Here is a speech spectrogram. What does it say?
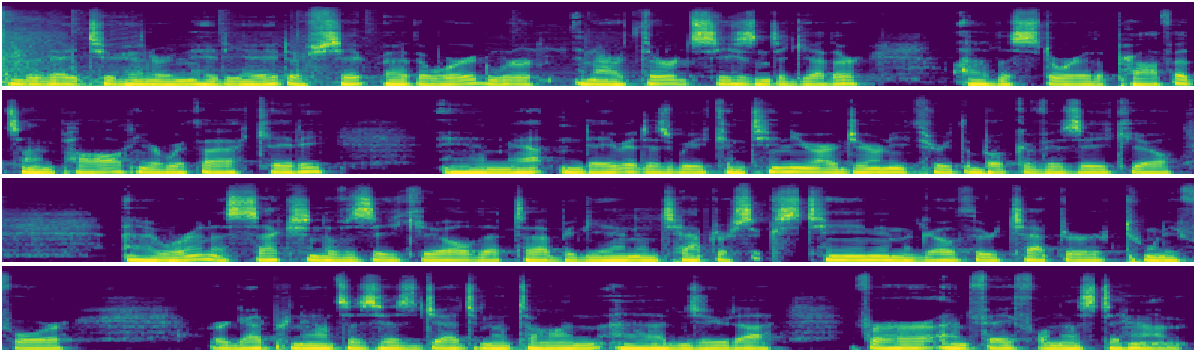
Welcome to day 288 of Shaped by the Word. We're in our third season together, uh, the story of the prophets. I'm Paul here with uh, Katie and Matt and David as we continue our journey through the book of Ezekiel. Uh, we're in a section of Ezekiel that uh, began in chapter 16 and go through chapter 24, where God pronounces his judgment on uh, Judah for her unfaithfulness to him.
